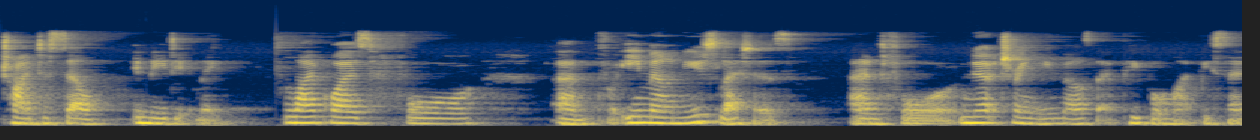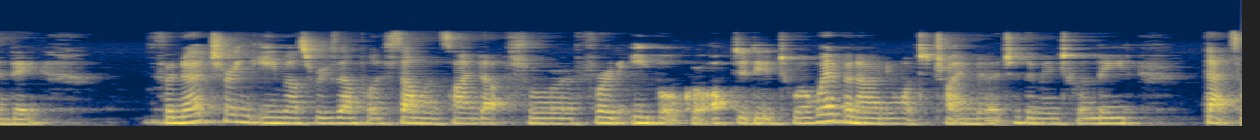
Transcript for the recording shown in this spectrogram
trying to sell immediately. Likewise for, um, for email newsletters and for nurturing emails that people might be sending. For nurturing emails, for example, if someone signed up for, for an ebook or opted into a webinar and you want to try and nurture them into a lead, that's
